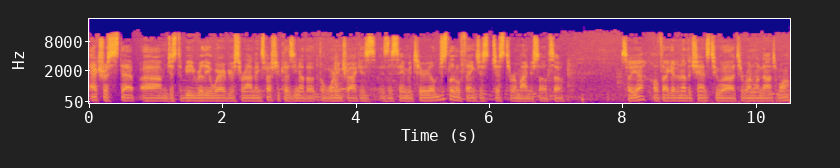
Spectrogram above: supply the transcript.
extra step um, just to be really aware of your surroundings, especially because you know the, the warning track is, is the same material. Just little things, just just to remind yourself. So, so yeah, hopefully I get another chance to uh, to run one down tomorrow.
